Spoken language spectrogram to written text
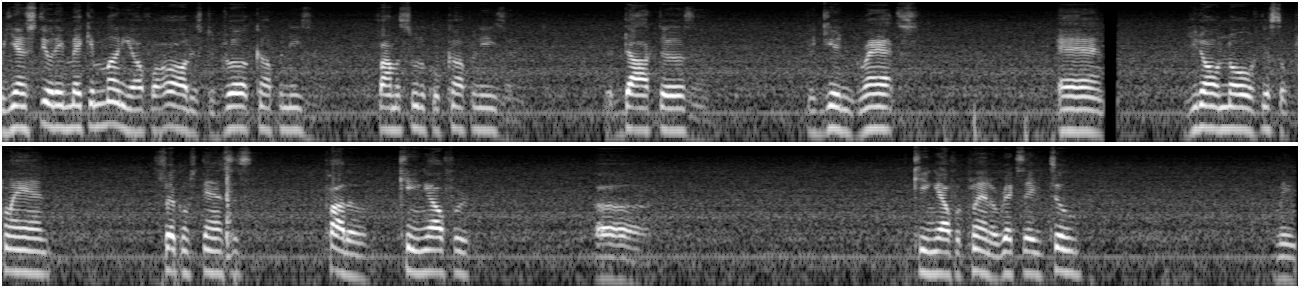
But yet still they making money off of all this, the drug companies and pharmaceutical companies and the doctors and they're getting grants and you don't know if this a planned circumstances part of King Alfred uh, King Alfred plan of Rex 82 I mean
